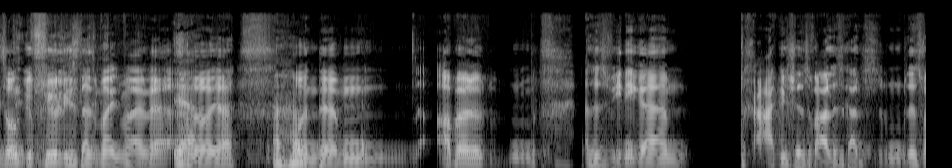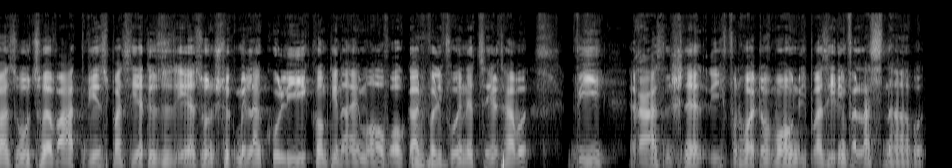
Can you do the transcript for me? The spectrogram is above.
So ein Gefühl ist das manchmal, ne? Ja. Also, ja. Und, ähm, aber, also es ist weniger tragisch, es war alles ganz, das war so zu erwarten, wie es passiert ist. Es ist eher so ein Stück Melancholie kommt in einem auf, auch gerade, weil ich vorhin erzählt habe, wie rasend schnell ich von heute auf morgen die Brasilien verlassen habe.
